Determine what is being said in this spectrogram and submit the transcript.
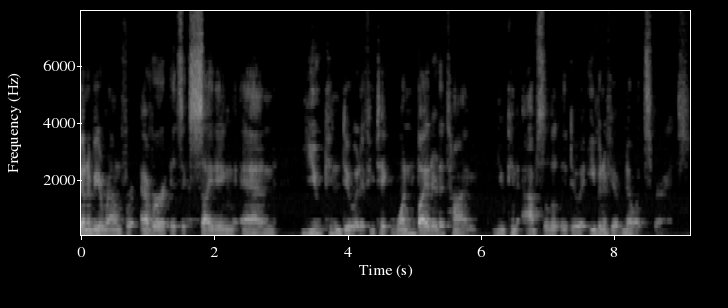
going to be around forever. It's exciting, and you can do it if you take one bite at a time. You can absolutely do it, even if you have no experience.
